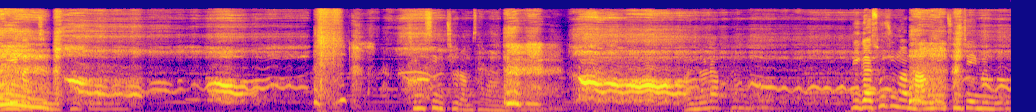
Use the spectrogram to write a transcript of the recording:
이해받지 못하고. 짐승처럼 살아가는 얼마나 아팠는데. 네가 소중한 마음의 존재임을 모르고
